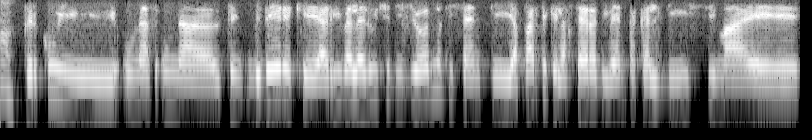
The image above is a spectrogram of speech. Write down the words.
Ah. Per cui una- una- se- vedere che arriva la luce di giorno ti senti, a parte che la sera diventa caldissima e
